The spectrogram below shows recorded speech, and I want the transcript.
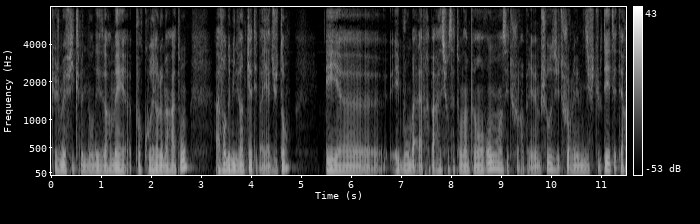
que je me fixe maintenant désormais euh, pour courir le marathon. Avant 2024, eh ben, il y a du temps. Et, euh, bon, bah, la préparation, ça tourne un peu en rond, hein, c'est toujours un peu les mêmes choses, j'ai toujours les mêmes difficultés, etc.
